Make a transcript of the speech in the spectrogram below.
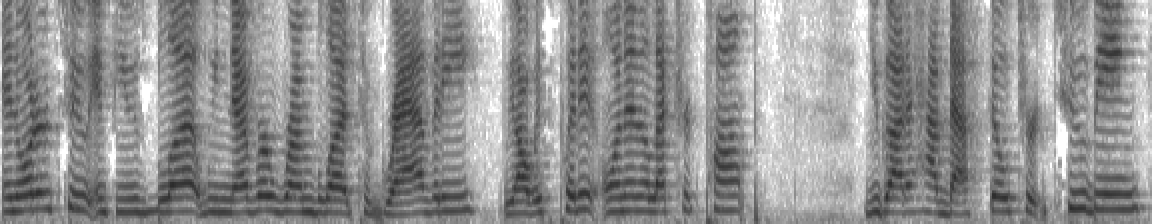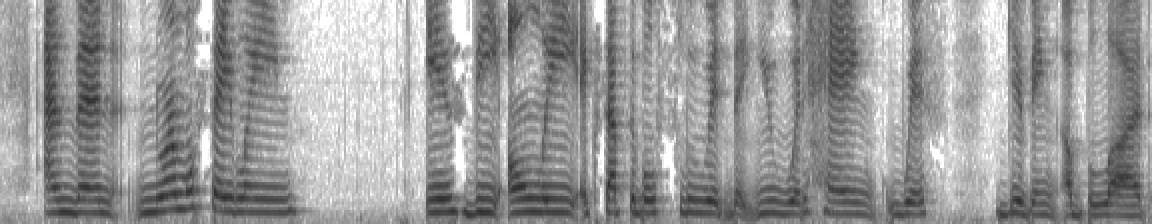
in order to infuse blood, we never run blood to gravity. We always put it on an electric pump. You got to have that filtered tubing. And then normal saline is the only acceptable fluid that you would hang with giving a blood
